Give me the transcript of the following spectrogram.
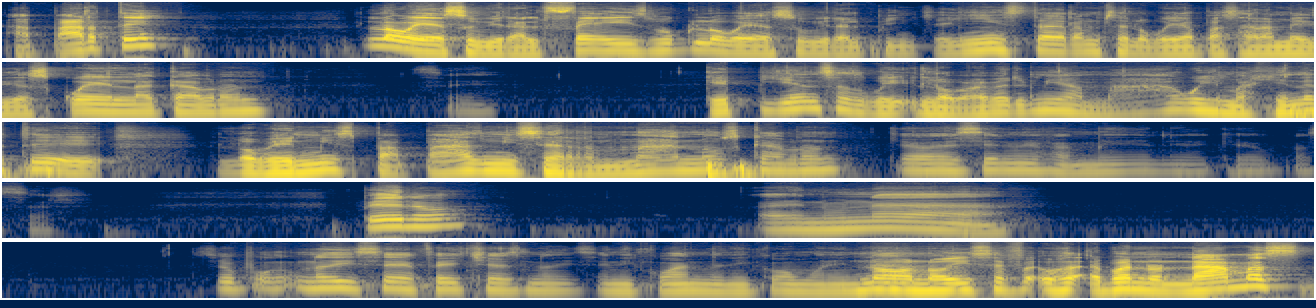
aparte, lo voy a subir al Facebook, lo voy a subir al pinche Instagram, se lo voy a pasar a media escuela, cabrón. Sí. ¿Qué piensas, güey? Lo va a ver mi mamá, güey. Imagínate, lo ven mis papás, mis hermanos, cabrón. ¿Qué va a decir mi familia? ¿Qué va a pasar? Pero, en una... no dice fechas, no dice ni cuándo, ni cómo, ni No, nada. no dice. fe- o sea, bueno, nada más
